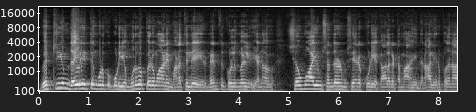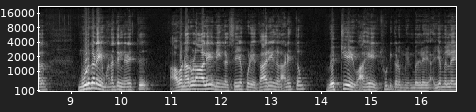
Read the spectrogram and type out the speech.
வெற்றியும் தைரியத்தையும் கொடுக்கக்கூடிய முருகப்பெருமானை மனத்திலே நினைத்துக் கொள்ளுங்கள். என செவ்வாயும் சந்திரனும் சேரக்கூடிய காலகட்டமாக இந்த நாள் இருப்பதனாலும் முருகனை மனதில் நினைத்து அவன் அருளாலே நீங்கள் செய்யக்கூடிய காரியங்கள் அனைத்தும் வெற்றியை வாகையை சூட்டிக்கிடும் என்பதிலே ஐயமில்லை.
